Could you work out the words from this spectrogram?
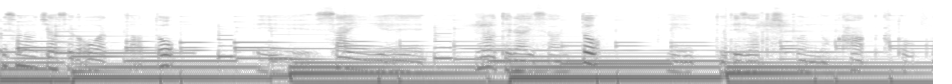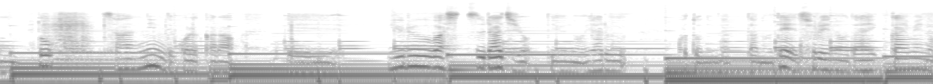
でその打ち合わせが終わった後、えー、サイエの寺井さんと,、えー、とデザートスプーンの加藤君と3人でこれから、えー、ゆる和室ラジオっていうのをやることになったのでそれの第1回目の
